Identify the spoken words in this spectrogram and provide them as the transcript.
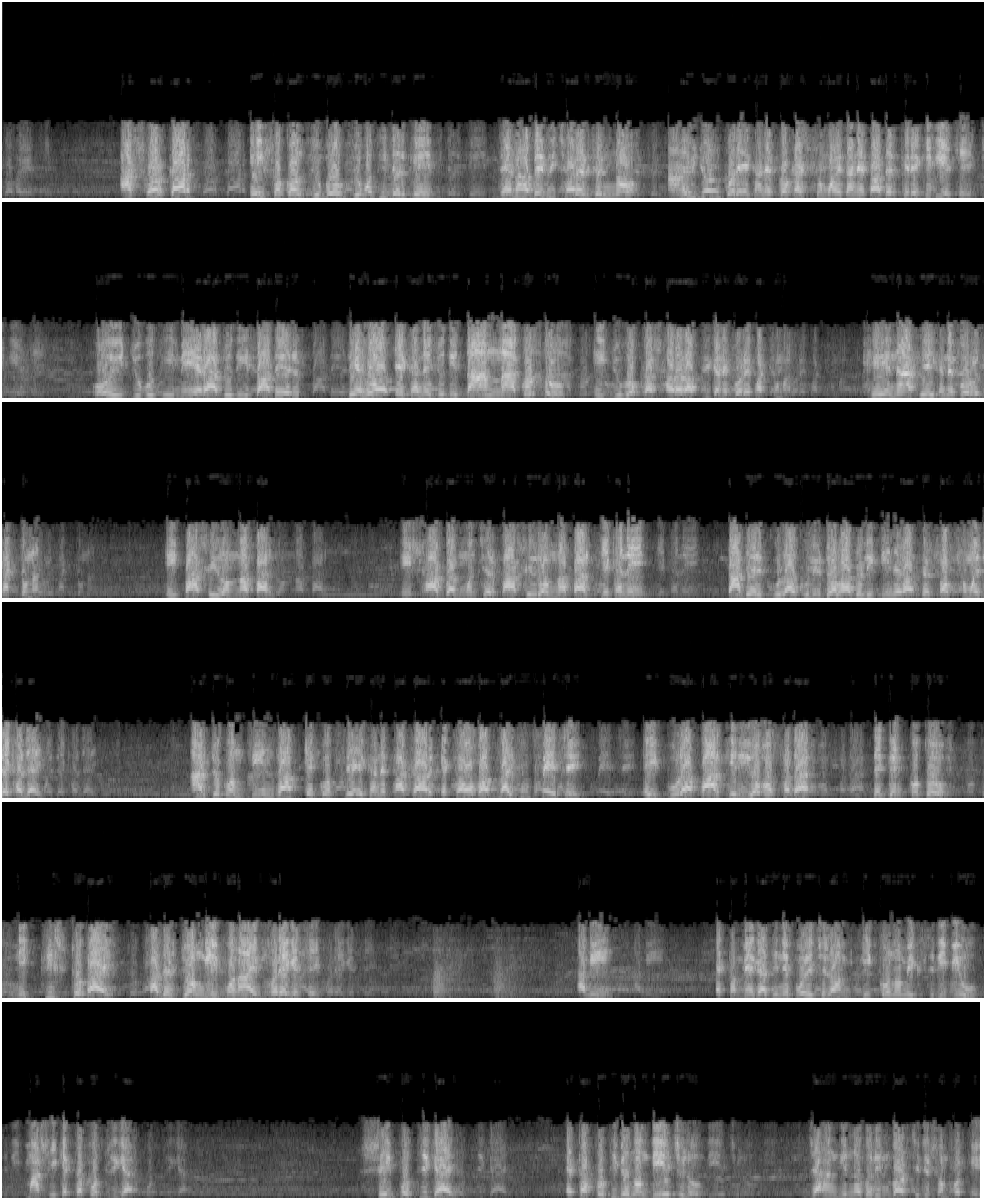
আর সরকার এই সকল যুবক, যুবতীদেরকে জেনা বেবিচারের জন্য আয়োজন করে এখানে প্রকাশ্য ময়দানে তাদেরকে রেখে দিয়েছে। ওই যুবতী মেয়েরা যদি তাদের দেহ এখানে যদি দান না করত, এই যুবকরা সারা রাত্রি এখানে পড়ে থাকতো না। খেয়ে না খেয়ে এখানে পড়ে থাকতো না। এই পাশেই রমনা পার্ক। এই শাহবাগ মঞ্চের পাশেই রমনা পার্ক, যেখানে তাদের কুলাকুলি ডলাডলি দিনে রাত্রে সব সময় দেখা যায়। আর যখন দিন রাত একত্রে এখানে থাকার একটা অবাধ লাইসেন্স পেয়েছে, এই পুরা পার্কেরই অবস্থাটা দেখবেন কত নিকৃষ্টতায় তাদের জঙ্গলিপনায় ভরে গেছে। আমি একটা ম্যাগাজিনে পড়েছিলাম ইকোনমিক্স রিভিউ মাসিক একটা পত্রিকা। সেই পত্রিকায় একটা প্রতিবেদন দিয়েছিল জাহাঙ্গীরনগর ইউনিভার্সিটি সম্পর্কে।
